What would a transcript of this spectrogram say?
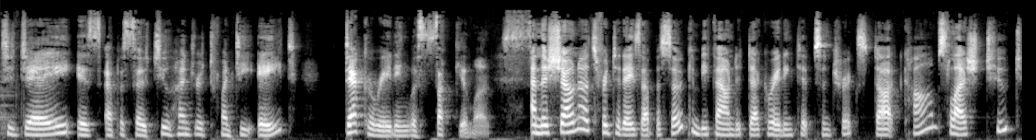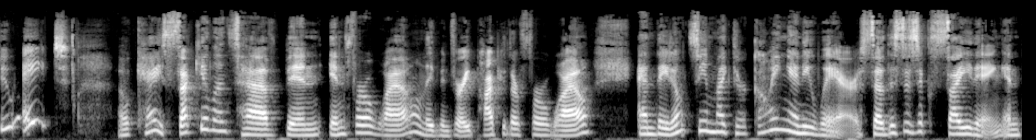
Today is episode 228 Decorating with Succulents. And the show notes for today's episode can be found at decoratingtipsandtricks.com slash 228. Okay, succulents have been in for a while and they've been very popular for a while and they don't seem like they're going anywhere. So this is exciting. And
